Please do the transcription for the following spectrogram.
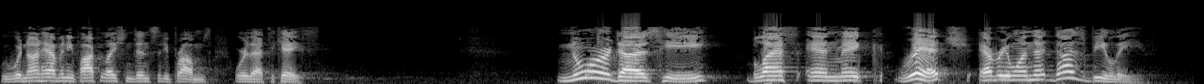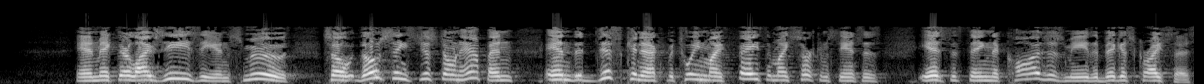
we would not have any population density problems were that the case. Nor does he bless and make rich everyone that does believe. And make their lives easy and smooth. So those things just don't happen, and the disconnect between my faith and my circumstances is the thing that causes me the biggest crisis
